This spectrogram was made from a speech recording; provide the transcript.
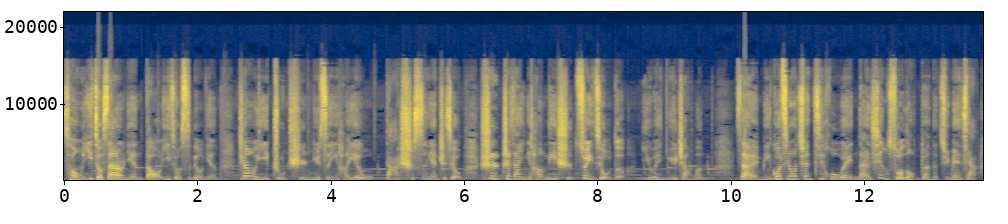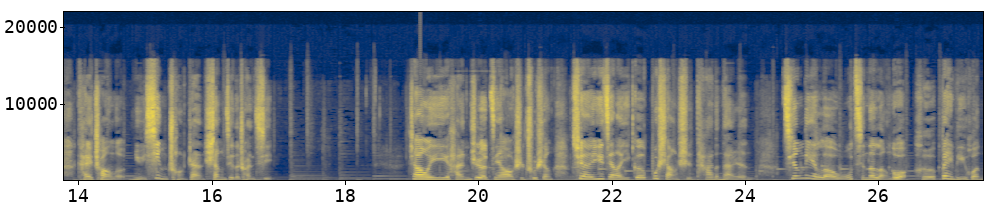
从1932年到1946年，张幼仪主持女子银行业务达十四年之久，是这家银行历史最久的一位女掌门。在民国金融圈几乎为男性所垄断的局面下，开创了女性闯战商界的传奇。张幼仪含着金钥匙出生，却遇见了一个不赏识她的男人，经历了无情的冷落和被离婚，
